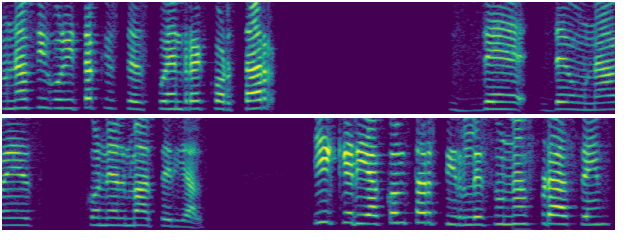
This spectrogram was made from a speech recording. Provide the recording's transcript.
Una figurita que ustedes pueden recortar de, de una vez con el material. Y quería compartirles una frase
